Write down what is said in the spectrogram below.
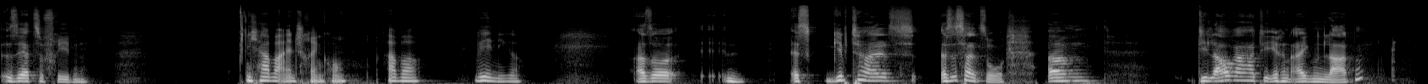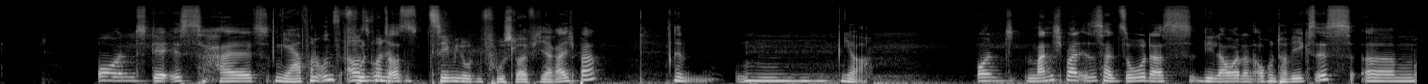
sehr zufrieden. Ich habe Einschränkungen, aber wenige. Also es gibt halt, es ist halt so. Ähm, die Laura hatte ihren eigenen Laden. Und der ist halt ja, von uns aus, von uns aus zehn Minuten fußläufig erreichbar. Ähm, ja. Und manchmal ist es halt so, dass die Laura dann auch unterwegs ist ähm,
